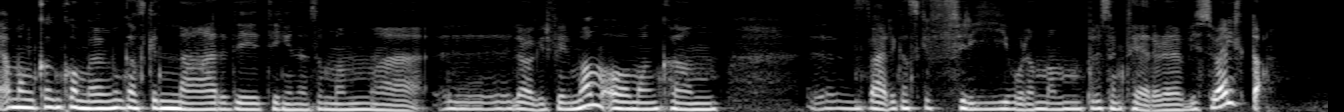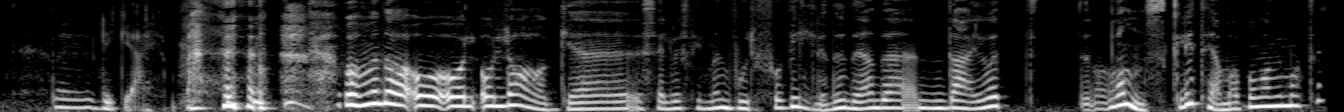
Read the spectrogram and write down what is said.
ja, man kan komme ganske nær de tingene som man uh, lager film om, og man kan uh, være ganske fri i hvordan man presenterer det visuelt, da. Det liker jeg. Hva med da å, å, å, lage selve filmen? Hvorfor ville du det? det? det? er jo et vanskelig tema på mange måter.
